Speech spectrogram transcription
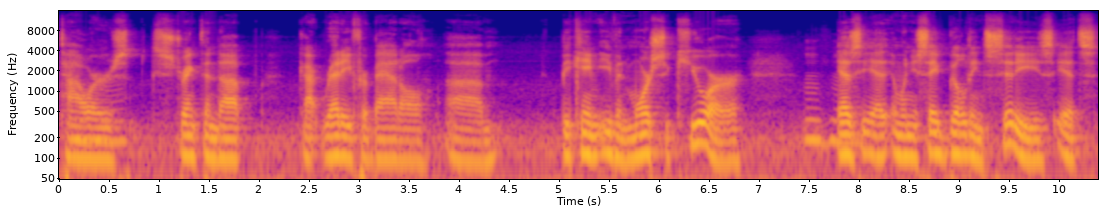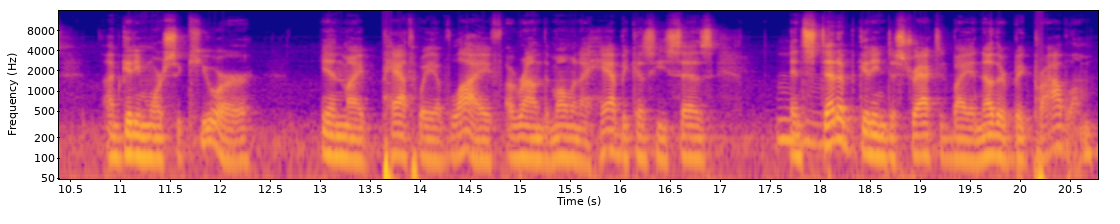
towers, mm-hmm. strengthened up, got ready for battle, um, became even more secure mm-hmm. as he, and when you say building cities, it's I'm getting more secure in my pathway of life around the moment I have because he says mm-hmm. instead of getting distracted by another big problem,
